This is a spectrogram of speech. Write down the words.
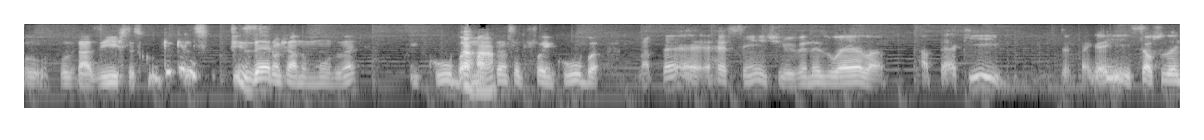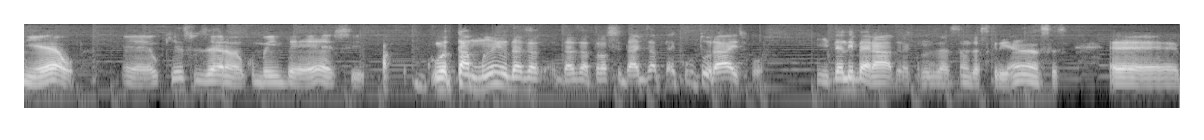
os nazistas, o que, que eles fizeram já no mundo, né? Em Cuba, uhum. a matança que foi em Cuba, até recente, Venezuela, até aqui, pega aí Celso Daniel, é, o que eles fizeram com o BNDES, o tamanho das, das atrocidades, até culturais, pô, e deliberadas, a cruzação das crianças, é,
